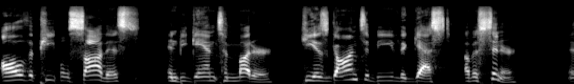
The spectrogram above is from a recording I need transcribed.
all the people saw this and began to mutter, He has gone to be the guest of a sinner. Uh,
